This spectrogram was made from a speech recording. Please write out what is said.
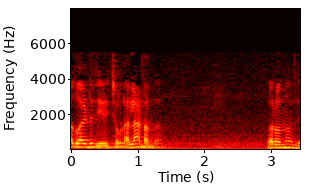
അതുമായിട്ട് ജീവിച്ചോളൂ. അല്ലാണ്ടെന്ത് വേറെ ഒന്നുമില്ല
